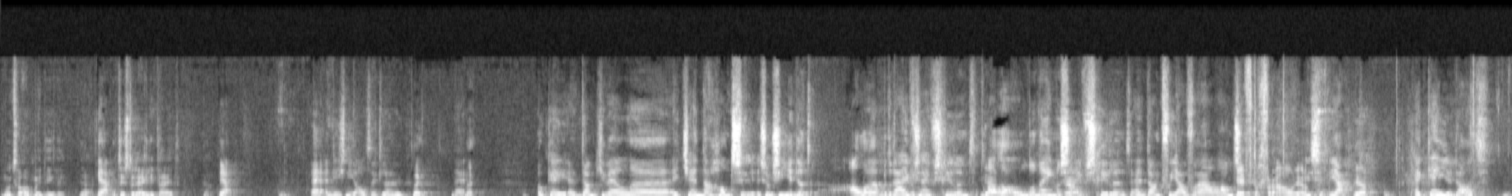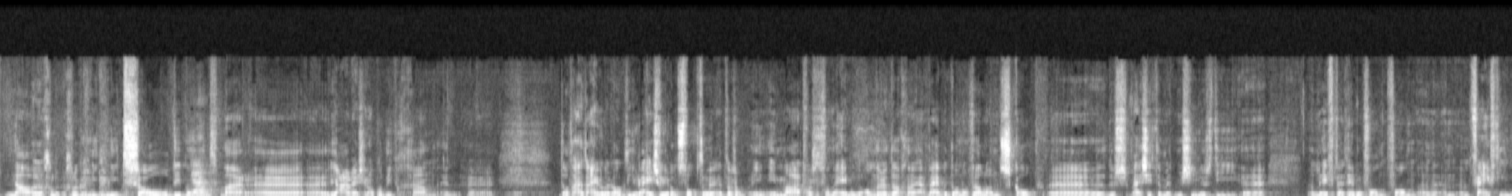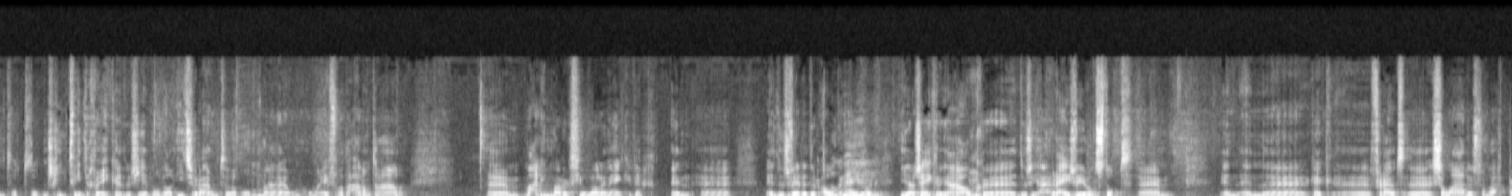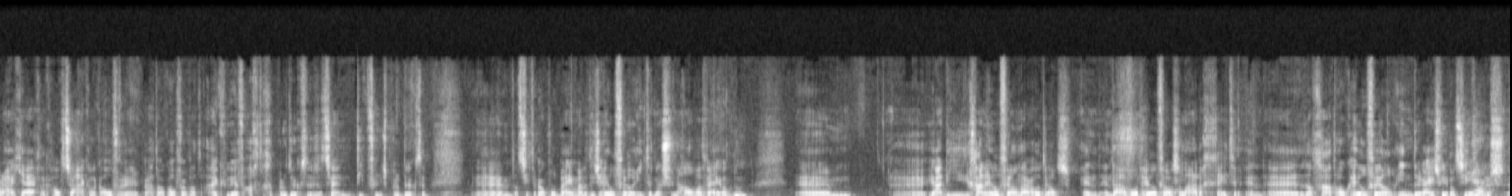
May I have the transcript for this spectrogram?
Moeten we ook mee dealen. Ja, Ja. Het is de realiteit. ja. Hè, en die is niet altijd leuk. Nee. nee. Nee. Oké, eh, dankjewel eh Etienne. Nou Hans, eh, zo zie je dat alle bedrijven zijn verschillend. Ja. Alle ondernemers Ja. zijn verschillend. Hè? Dank voor jouw verhaal. Hans, Heftig verhaal, ja. is, ja, Ja. herken je dat? Nou, gelu- gelukkig niet, niet zo op dit moment. Maar eh, eh, ja, wij zijn ook wel diep gegaan. En eh, dat uiteindelijk ook die reiswereld stopte. Het was op, in, in maart was het van de een op de andere dag. Nou ja, wij hebben dan nog wel een scope. Eh, dus wij zitten met machines die eh, een leeftijd hebben van, van een, een, een 15 tot, tot misschien 20 weken. Dus je hebt nog wel iets ruimte om, eh, om, om even wat adem te halen. Ehm, maar die markt viel wel in één keer weg. En, en dus werden er ook, Ook eigenlijk... Jazeker, ja. Ook, dus ja, reiswereld stopt. Ehm, en en eh, kijk, eh, fruit, eh, salades, vandaag praat je eigenlijk hoofdzakelijk over. Je praat ook over wat IQF-achtige producten, dus dat zijn diepvriesproducten. Ehm, dat zit er ook wel bij, maar dat is heel veel internationaal wat wij ook doen. Ehm, eh, ja, die gaan heel veel naar hotels. En, en daar wordt heel veel salade gegeten. En dat gaat ook heel veel in de reiswereld zitten. Ja. Dus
